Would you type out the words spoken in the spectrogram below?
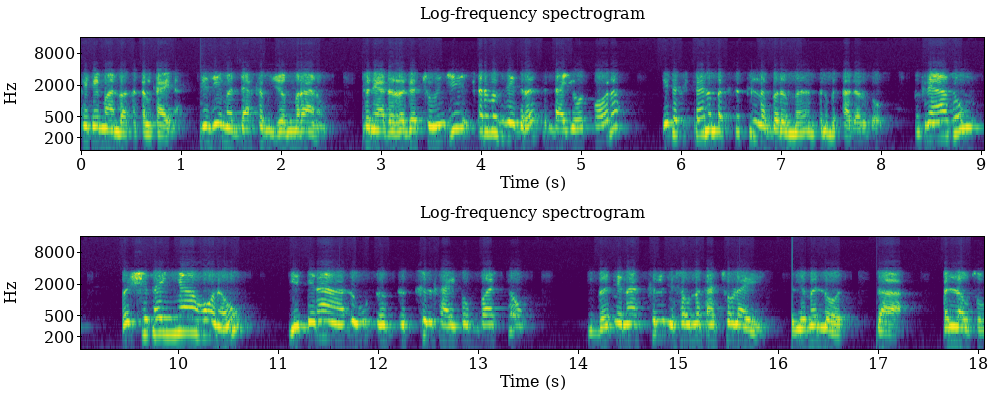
ቴቴም አንዷ ተከልካይ ናት። ጊዜ መዳከም ጀምራ ነው እንትን ያደረገችው እንጂ ቅርብ ጊዜ ድረስ እንዳየወጥ ከሆነ ቤተክርስቲያንም በትክክል ነበር እንትን የምታደርገው። ምክንያቱም በሽተኛ ሆነው የጤና እክል ታይቶባቸው በጤና እክል የሰውነታቸው ላይ የመለወጥ በላው ሰው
